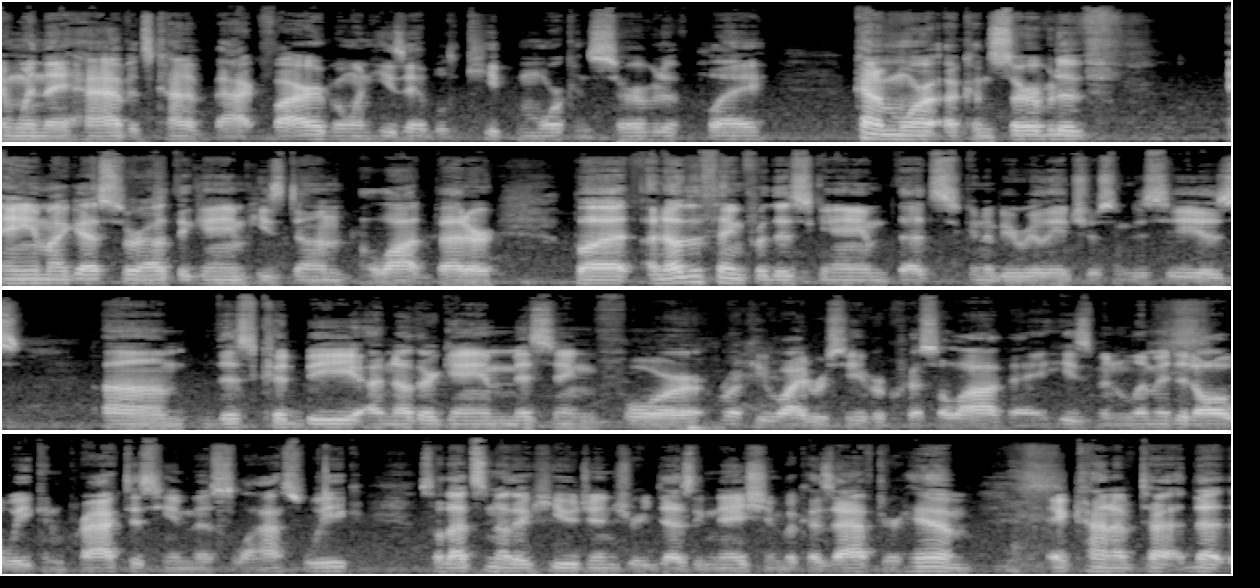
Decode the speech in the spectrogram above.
And when they have, it's kind of backfired. But when he's able to keep a more conservative play, kind of more a conservative aim, I guess, throughout the game, he's done a lot better. But another thing for this game that's going to be really interesting to see is um, this could be another game missing for rookie wide receiver Chris Olave. He's been limited all week in practice. He missed last week, so that's another huge injury designation because after him, it kind of t- that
